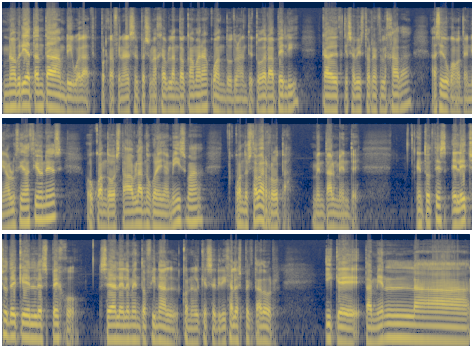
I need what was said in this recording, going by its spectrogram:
no habría tanta ambigüedad, porque al final es el personaje hablando a cámara cuando durante toda la peli, cada vez que se ha visto reflejada, ha sido cuando tenía alucinaciones o cuando estaba hablando con ella misma, cuando estaba rota mentalmente. Entonces, el hecho de que el espejo sea el elemento final con el que se dirige al espectador y que también la,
